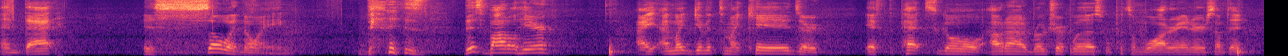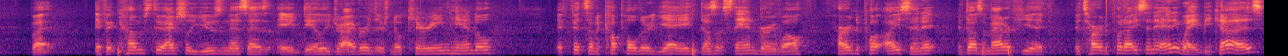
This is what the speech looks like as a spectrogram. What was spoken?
and that is so annoying. This, this bottle here, I, I might give it to my kids or if the pets go out on a road trip with us, we'll put some water in or something. But if it comes to actually using this as a daily driver, there's no carrying handle. It fits in a cup holder, yay. Doesn't stand very well. Hard to put ice in it. It doesn't matter if you. It's hard to put ice in it anyway because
